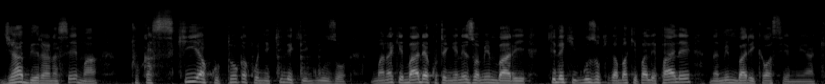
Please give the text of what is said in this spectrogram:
Jabir anasema tukasikia kutoka kwenye kile kiguzo maanake baada ya kutengenezwa mimbari kile kiguzo kikabaki pale pale na mimbari ikawa sehemu yake.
